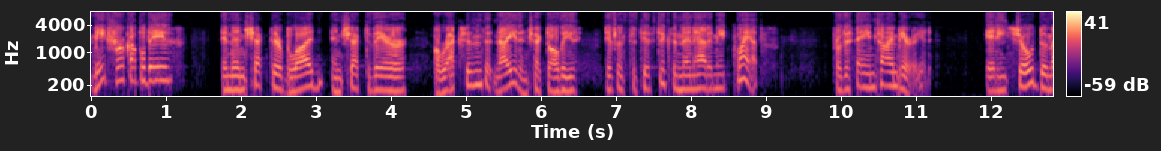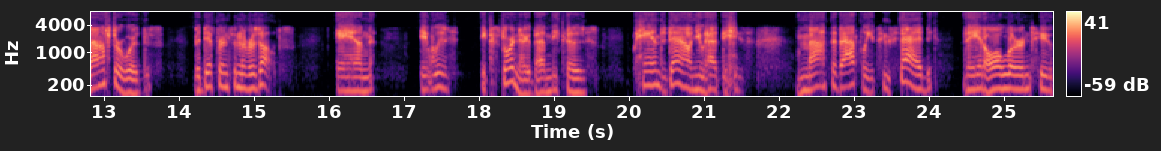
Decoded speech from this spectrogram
meet for a couple days and then checked their blood and checked their erections at night and checked all these different statistics and then had them eat plants for the same time period. And he showed them afterwards the difference in the results. And it was extraordinary, Ben, because hands down, you had these massive athletes who said they had all learned to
